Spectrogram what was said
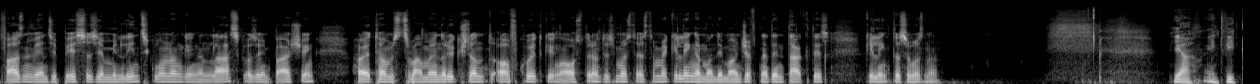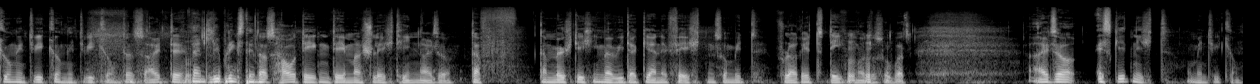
Phasen werden sie besser. Sie haben in Linz gewonnen gegen Lask, also in Basching. Heute haben sie zweimal einen Rückstand aufgeholt gegen Austria und das muss erst einmal gelingen. Wenn die Mannschaft nicht intakt ist, gelingt da sowas nicht. Ja, Entwicklung, Entwicklung, Entwicklung. Das alte, Dein Lieblingsthema. Das Haudegen-Thema schlechthin. Also da, da möchte ich immer wieder gerne fechten, so mit Florettdegen oder sowas. Also es geht nicht um Entwicklung.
